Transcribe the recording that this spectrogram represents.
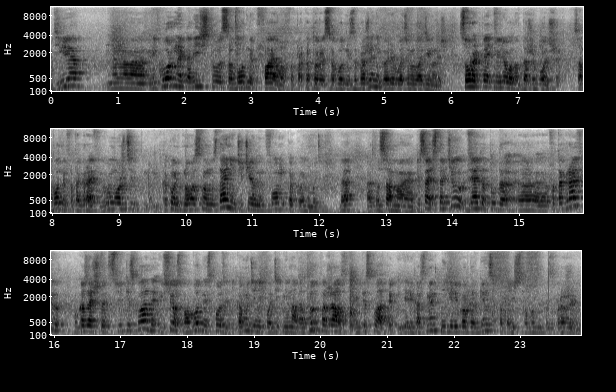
где рекордное количество свободных файлов, про которые свободное изображение говорил Владимир Владимирович. 45 миллионов, даже больше, свободных фотографий. Вы можете в каком-нибудь новостном издании, Чечен Инфом какой-нибудь, да, это самое, писать статью, взять оттуда э, фотографию, указать, что это с Викисклада, и все, свободно использовать, никому денег платить не надо. А тут, пожалуйста, Викисклад, рекордсмен книги рекордов Гиннесса по количеству свободных изображений.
